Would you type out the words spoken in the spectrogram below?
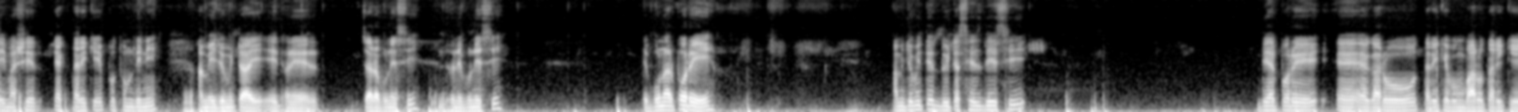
এই মাসের এক তারিখে প্রথম দিনই আমি এই জমিটায় এই ধরনের চারা বুনেছি, ধনে বুনেছি। তো বোনার পরে আমি জমিতে দুইটা সেচ দিয়েছি। দেওয়ার পরে এগারো তারিখ এবং বারো তারিখে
